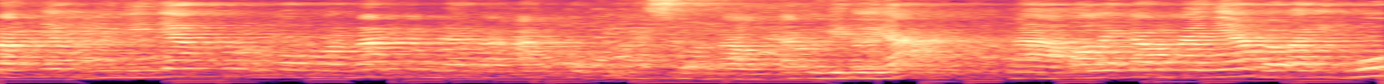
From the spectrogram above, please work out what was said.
suratnya bunyinya permohonan kendaraan operasional kan begitu ya? Nah oleh karenanya Bapak Ibu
